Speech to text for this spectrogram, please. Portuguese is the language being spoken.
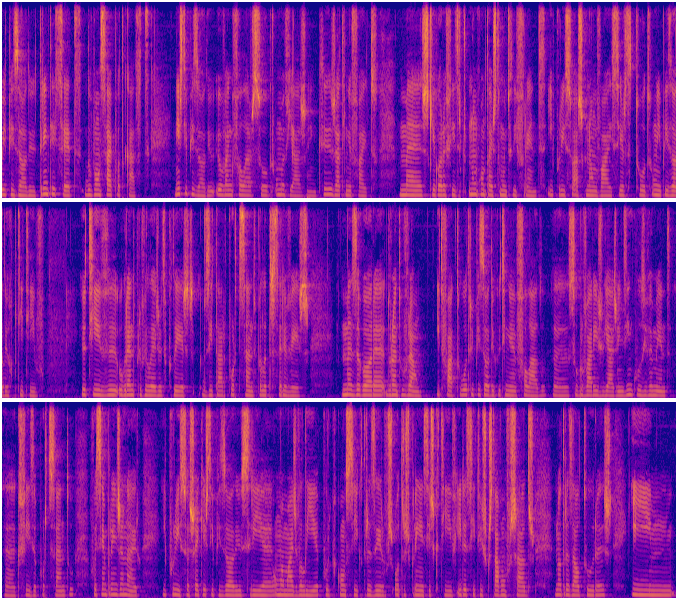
Ao episódio 37 do Bonsai Podcast. Neste episódio eu venho falar sobre uma viagem que já tinha feito, mas que agora fiz num contexto muito diferente e por isso acho que não vai ser de todo um episódio repetitivo. Eu tive o grande privilégio de poder visitar Porto Santo pela terceira vez, mas agora durante o verão, e de facto, o outro episódio que eu tinha falado uh, sobre várias viagens, inclusivamente uh, que fiz a Porto Santo, foi sempre em janeiro. E por isso achei que este episódio seria uma mais-valia, porque consigo trazer-vos outras experiências que tive, ir a sítios que estavam fechados noutras alturas e. Hum,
